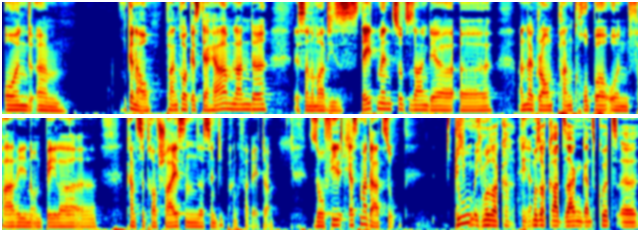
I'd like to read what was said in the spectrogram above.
Und ähm, genau, Punkrock ist der Herr im Lande, ist dann nochmal dieses Statement sozusagen der äh, Underground-Punk-Gruppe und Farin und Bela äh, kannst du drauf scheißen, das sind die Punk-Verräter. So viel erstmal dazu. Du, ich, ich muss auch, ja. muss auch gerade sagen, ganz kurz, äh,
